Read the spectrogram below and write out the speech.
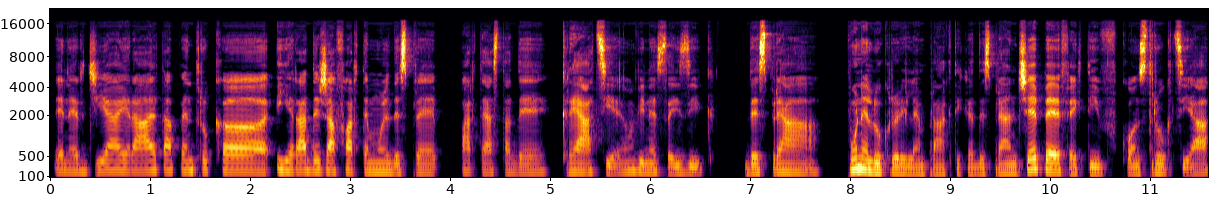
energia era alta pentru că era deja foarte mult despre partea asta de creație, îmi vine să-i zic despre a pune lucrurile în practică, despre a începe efectiv construcția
